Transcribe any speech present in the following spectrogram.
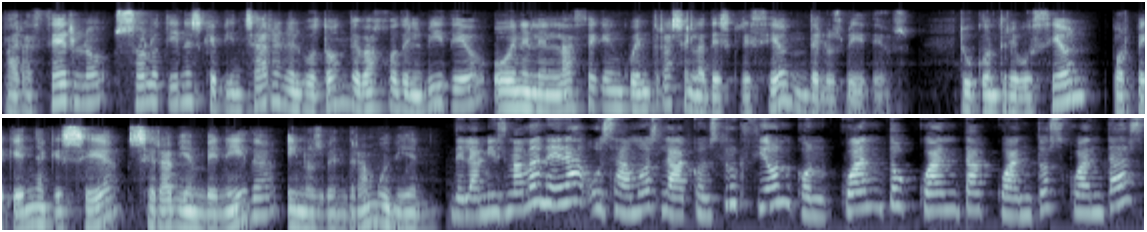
Para hacerlo, solo tienes que pinchar en el botón debajo del vídeo o en el enlace que encuentras en la descripción de los vídeos. Tu contribución, por pequeña que sea, será bienvenida y nos vendrá muy bien. De la misma manera, usamos la construcción con cuánto, cuánta, cuántos, cuántas,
